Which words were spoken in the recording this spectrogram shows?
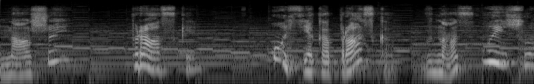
нашої праски. Ось яка праска в нас вийшла.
